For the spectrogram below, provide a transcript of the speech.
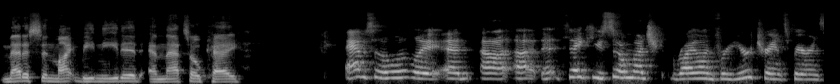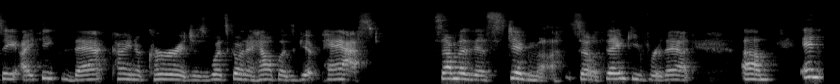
medicine might be needed and that's okay? Absolutely. And uh, uh, thank you so much rylan for your transparency. I think that kind of courage is what's going to help us get past some of this stigma. So thank you for that um, and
